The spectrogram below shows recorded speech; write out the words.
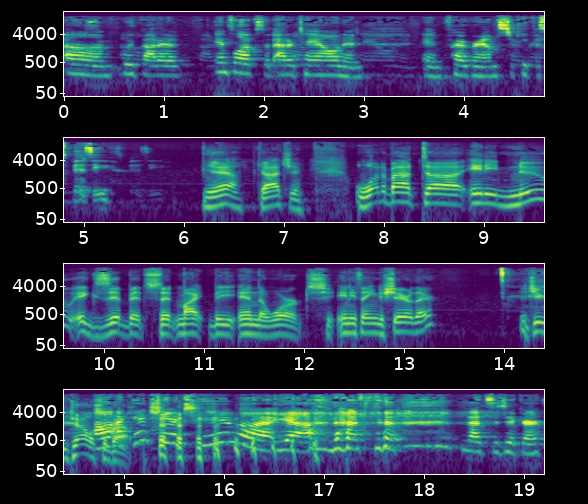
Um, we've got an influx of out of town and and programs to keep us busy. Yeah, gotcha. What about uh, any new exhibits that might be in the works? Anything to share there that you can tell us uh, about? I can't share too much. yeah, that's that's the ticker.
